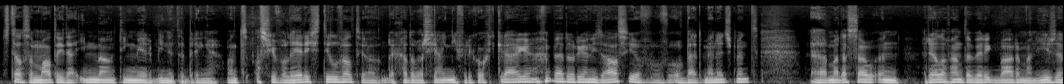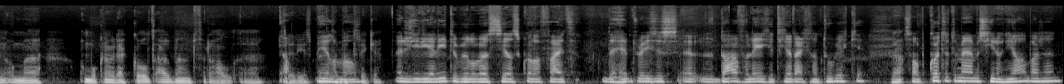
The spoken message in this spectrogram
stelselmatig dat inbounding meer binnen te brengen. Want als je volledig stilvalt, ja, dat gaat je waarschijnlijk niet verkocht krijgen bij de organisatie of, of, of bij het management. maar dat zou een relevante, werkbare manier zijn om om ook nog dat cold outbound vooral uh, ja, helemaal. te betrekken. En dus idealiter willen we sales qualified de handraisers uh, daar volledig het gedrag naartoe werken. Ja. Dat zal op korte termijn misschien nog niet haalbaar zijn.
